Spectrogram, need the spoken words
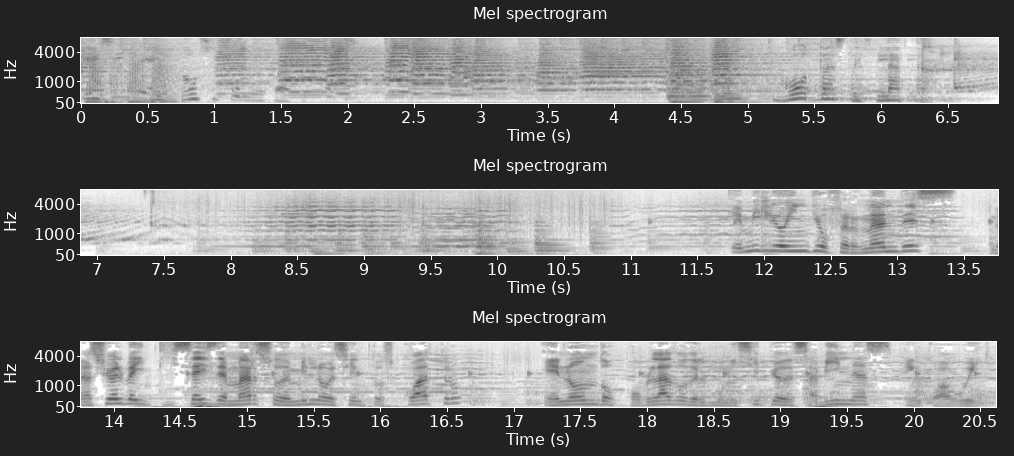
El cine en dosis homeopáticas. Gotas de plata. Emilio Indio Fernández nació el 26 de marzo de 1904 en Hondo, poblado del municipio de Sabinas, en Coahuila.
